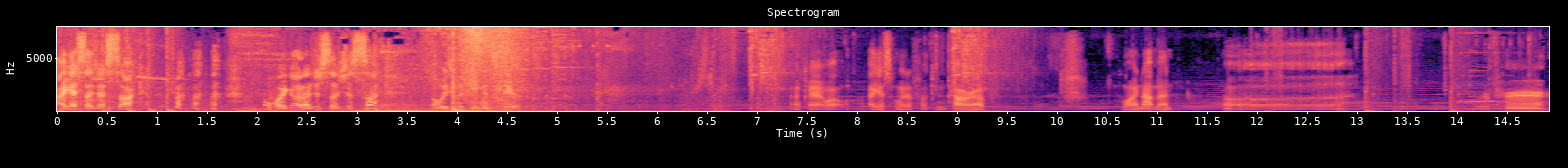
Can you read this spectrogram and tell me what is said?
I guess I just suck. oh my god, I just I just suck. Always with demons too. Okay, well, I guess I'm gonna fucking power up. Why not, man? Uh, of her.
